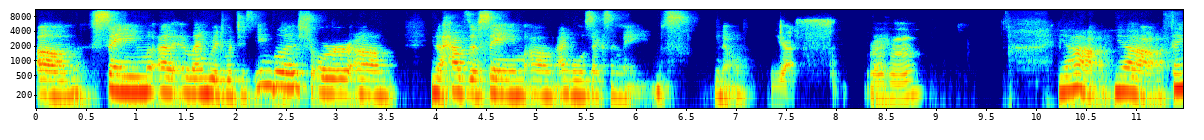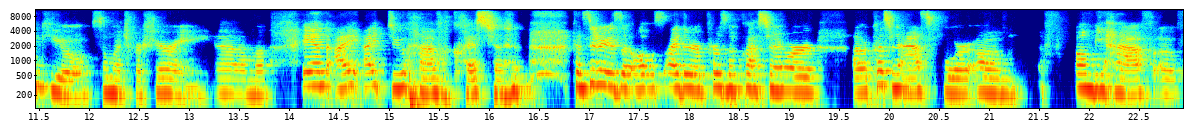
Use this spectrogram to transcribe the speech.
um, same uh, language, which is English, or um, you know have the same um, Anglo-Saxon names. You know. Yes. Right. Mm-hmm. Yeah, yeah. Thank you so much for sharing. Um, and I, I do have a question. Consider it's either a personal question or a question asked for um, on behalf of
